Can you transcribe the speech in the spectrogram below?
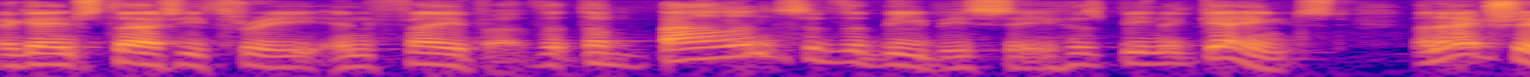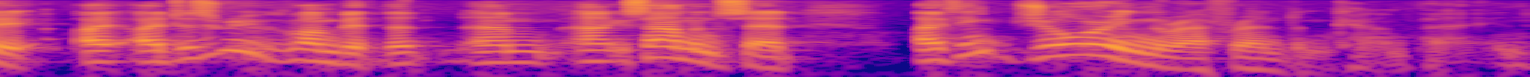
against 33 in favour. That the balance of the BBC has been against. And actually, I, I disagree with one bit that um, Alex Salmond said. I think during the referendum campaign,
